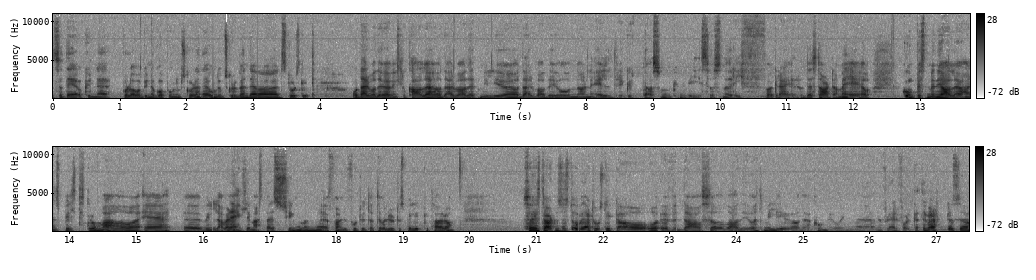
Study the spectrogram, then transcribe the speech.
Så det å kunne få lov å begynne å gå på ungdomsklubben, det var et stort skritt. Og der var det øvingslokale, og der var det et miljø, og der var det jo noen eldre gutter som kunne vise oss noe riff og greier. Og det starta med jeg og Kompisen min Jale han spilte trommer, og jeg uh, ville vel egentlig mest bare synge, men jeg fant fort ut at det var lurt å spille litt gitar òg. Så i starten så sto vi der to stykker og, og øvde da, og så var det jo et miljø, og det kom jo inn uh, flere folk etter hvert. Og så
